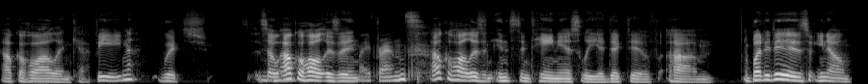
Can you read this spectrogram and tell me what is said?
alcohol and caffeine, which so mm. alcohol isn't my friends. Alcohol isn't instantaneously addictive, um, but it is, you know,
